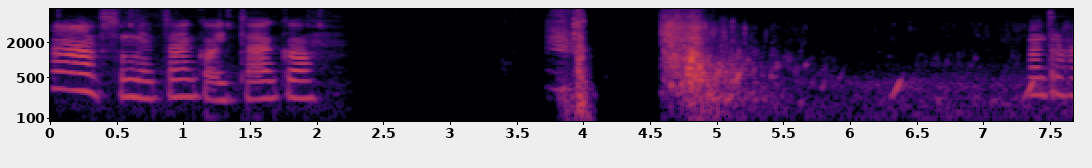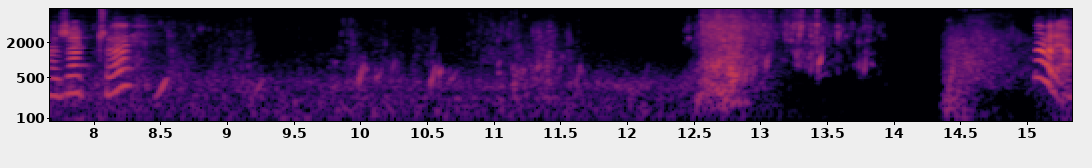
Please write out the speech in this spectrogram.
A, w sumie tego i tego. Mam trochę rzeczy. Dobra.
